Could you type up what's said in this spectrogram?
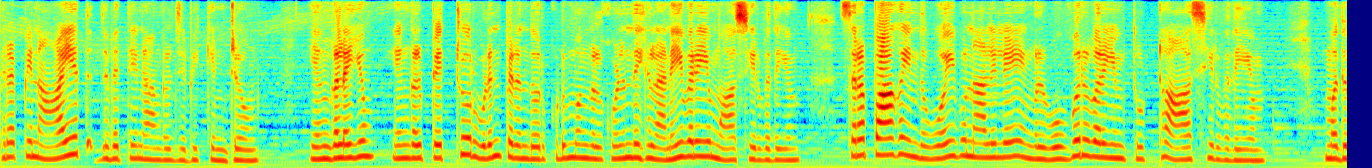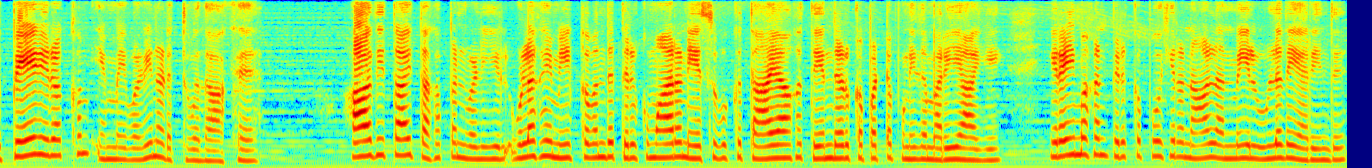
பிறப்பின் ஆயத் ஜெபத்தை நாங்கள் ஜெபிக்கின்றோம். எங்களையும் எங்கள் பெற்றோர் உடன் பிறந்தோர் குடும்பங்கள் குழந்தைகள் அனைவரையும் ஆசீர்வதையும் சிறப்பாக இந்த ஓய்வு நாளிலே எங்கள் ஒவ்வொருவரையும் தொட்டு ஆசீர்வதையும். உமது பேரிரக்கம் எம்மை வழிநடத்துவதாக. ஆதித்தாய் தகப்பன் வழியில் உலகை மீட்க வந்த திருக்குமாரன் இயேசுவுக்கு தாயாக தேர்ந்தெடுக்கப்பட்ட புனித மரியாயே இறைமகன் பிறக்கப் போகிற நாள் அண்மையில் உள்ளதை அறிந்து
